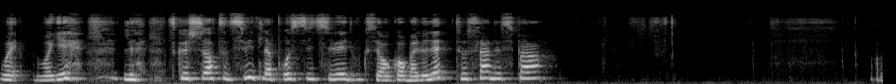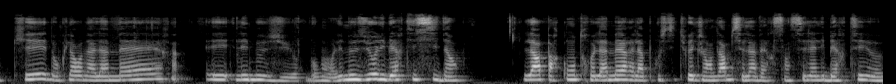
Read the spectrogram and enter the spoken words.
Ouais, vous voyez, ce que je sors tout de suite, la prostituée, donc c'est encore malhonnête tout ça, n'est-ce pas? Donc là on a la mère, et les mesures. Bon, les mesures liberticides. Hein. Là, par contre, la mère et la prostituée, le gendarme, c'est l'inverse. Hein. C'est la liberté euh,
